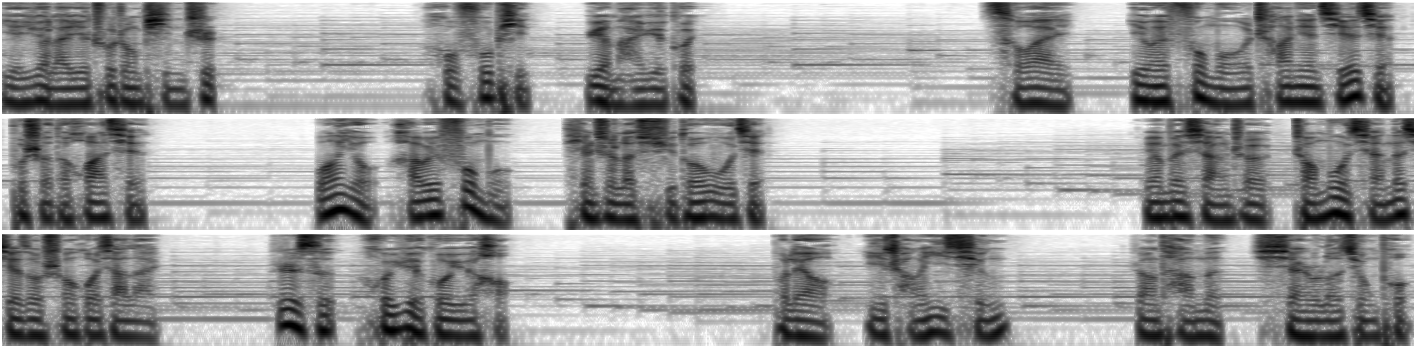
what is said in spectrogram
也越来越注重品质，护肤品越买越贵。此外，因为父母常年节俭，不舍得花钱，网友还为父母添置了许多物件。原本想着照目前的节奏生活下来，日子会越过越好。不料一场疫情，让他们陷入了窘迫。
